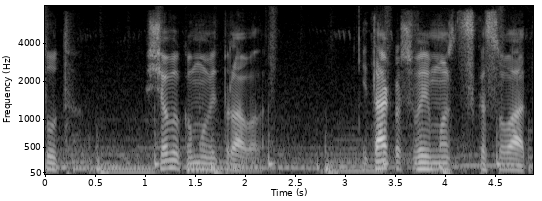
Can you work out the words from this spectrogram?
тут, що ви кому відправили. І також ви можете скасувати.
